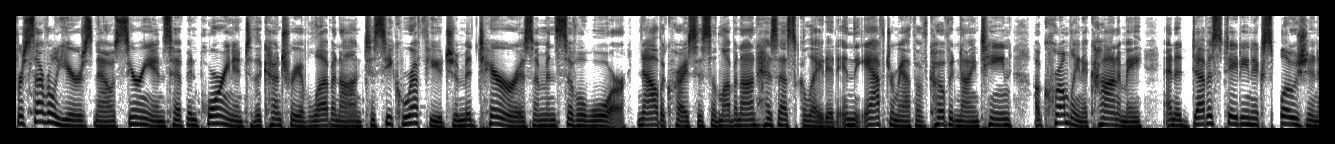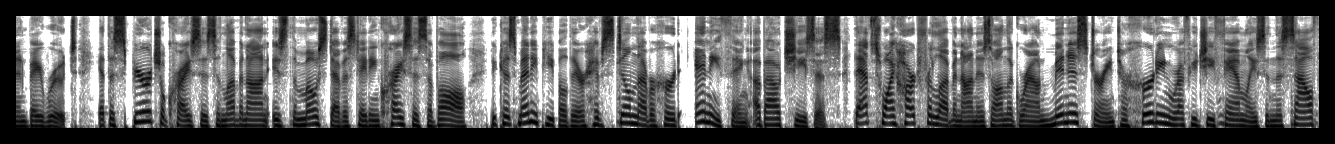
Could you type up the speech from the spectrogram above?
For several years now, Syrians have been pouring into the country of Lebanon to seek refuge amid terrorism and civil war. Now the crisis in Lebanon has escalated in the aftermath of COVID 19, a crumbling economy, and a devastating explosion in Beirut. Yet the spiritual crisis in Lebanon is the most devastating crisis of all because many people there have still never heard anything about Jesus. That's why Heart for Lebanon is on the ground ministering to hurting refugee families in the south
